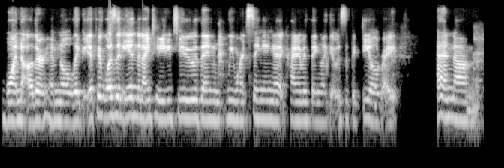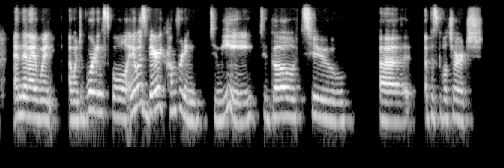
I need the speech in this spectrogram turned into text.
one other hymnal. Like if it wasn't in the 1982, then we weren't singing it, kind of a thing. Like it was a big deal, right? And um, and then I went I went to boarding school, and it was very comforting to me to go to uh, Episcopal church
